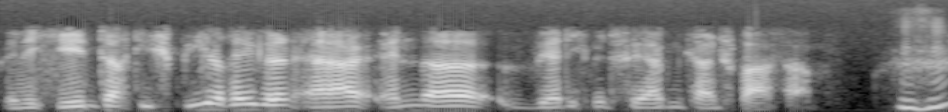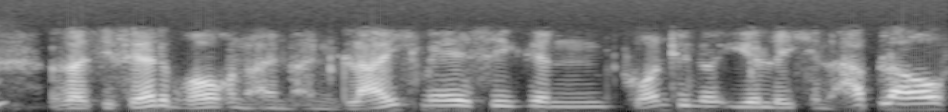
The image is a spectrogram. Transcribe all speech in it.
Wenn ich jeden Tag die Spielregeln ändere, werde ich mit Pferden keinen Spaß haben. Mhm. Das heißt, die Pferde brauchen einen, einen gleichmäßigen, kontinuierlichen Ablauf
